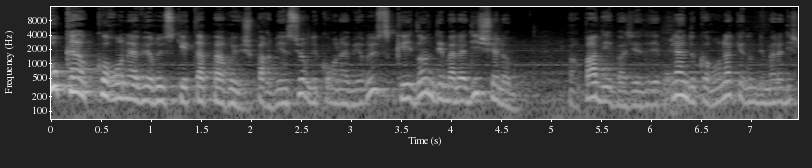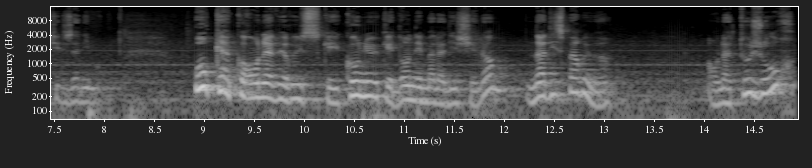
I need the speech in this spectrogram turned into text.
aucun coronavirus qui est apparu, je parle bien sûr du coronavirus qui donne des maladies chez l'homme. Je ne parle pas des... Bah, il y a plein de corona qui donnent des maladies chez les animaux. Aucun coronavirus qui est connu qui donne des maladies chez l'homme n'a disparu. Hein. On a toujours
